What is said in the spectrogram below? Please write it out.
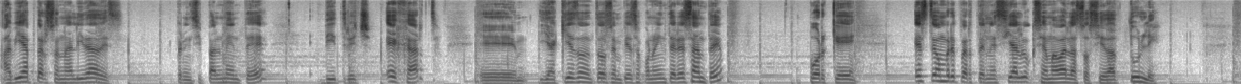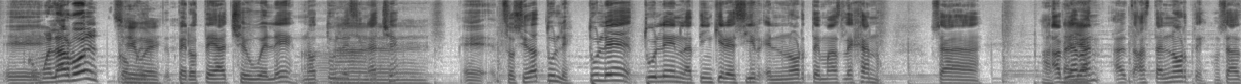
había personalidades, principalmente Dietrich Eckhart. eh, y aquí es donde todo se empieza a poner interesante, porque este hombre pertenecía a algo que se llamaba la sociedad Thule. Eh, Como el árbol. Sí, güey. pero T-H-U-L-E, no Thule sin Ah, H. Eh, sociedad Thule. Thule. Thule en latín quiere decir el norte más lejano. O sea, hasta hablaban hasta el norte. O sea,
